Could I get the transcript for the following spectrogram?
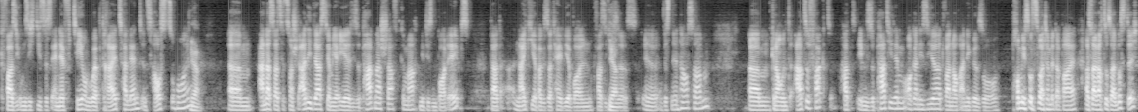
quasi um sich dieses NFT- und Web3-Talent ins Haus zu holen. Ja. Ähm, anders als jetzt zum Beispiel Adidas, die haben ja eher diese Partnerschaft gemacht mit diesen Board Apes. Da hat Nike aber gesagt, hey, wir wollen quasi ja. dieses äh, Wissen in-house haben. Ähm, genau, und Artefakt hat eben diese Party organisiert, waren auch einige so Promis und so weiter mit dabei. Also war einfach total lustig.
